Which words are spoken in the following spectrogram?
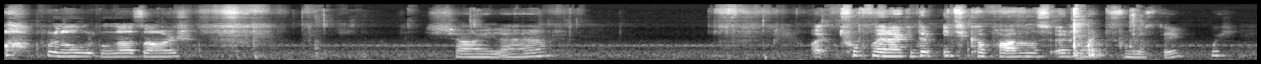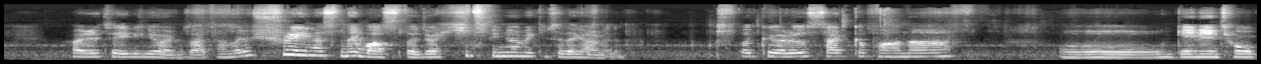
Ah buruna vurdum nazar. Şöyle. Ay, çok merak ediyorum iç kapağını nasıl ön haritasını göstereyim. Uy. Haritayı biliyorum zaten böyle. Şurayı nasıl ne bastı acaba? Hiç bilmiyorum ve kimse de görmedim. Bakıyoruz sert kapağına. Oo, gene çok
